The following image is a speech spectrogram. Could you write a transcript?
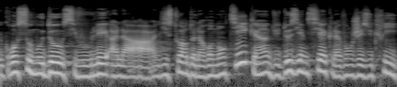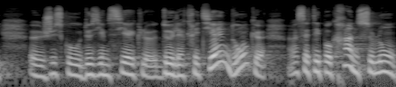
grosso modo, si vous voulez, à l'histoire de la Rome antique, hein, du deuxième siècle avant Jésus-Christ jusqu'au deuxième siècle de l'ère chrétienne. Donc, hein, cette époque Han, selon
